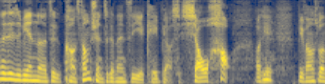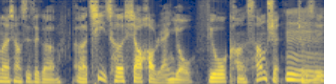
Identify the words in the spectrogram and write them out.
那在这边呢，这个 consumption 这个单词也可以表示消耗。OK，、比方说呢，像是这个呃汽车消耗燃油 fuel consumption 就是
